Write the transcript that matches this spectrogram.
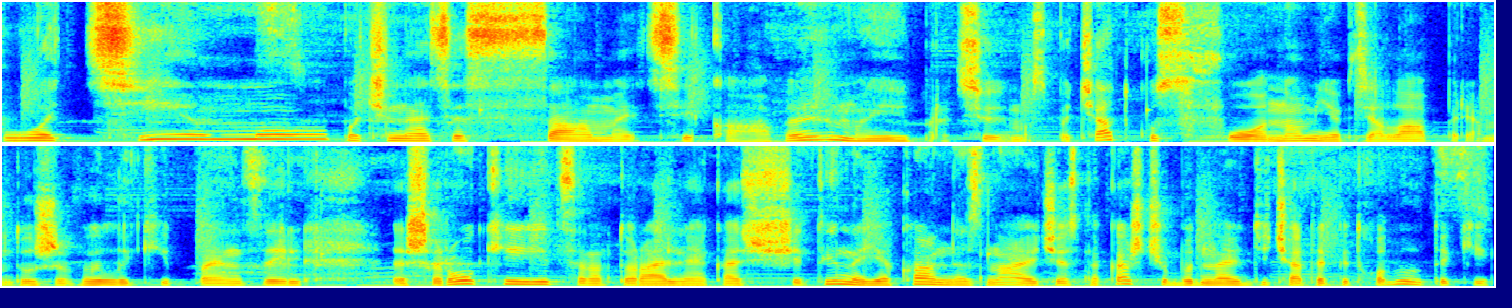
Потім починається саме цікаве. Ми працюємо спочатку з фоном. Я взяла прям дуже великий пензель е, широкий, це натуральна якась щитина, яка не знаю, чесно кажучи, бо навіть дівчата підходили такі,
